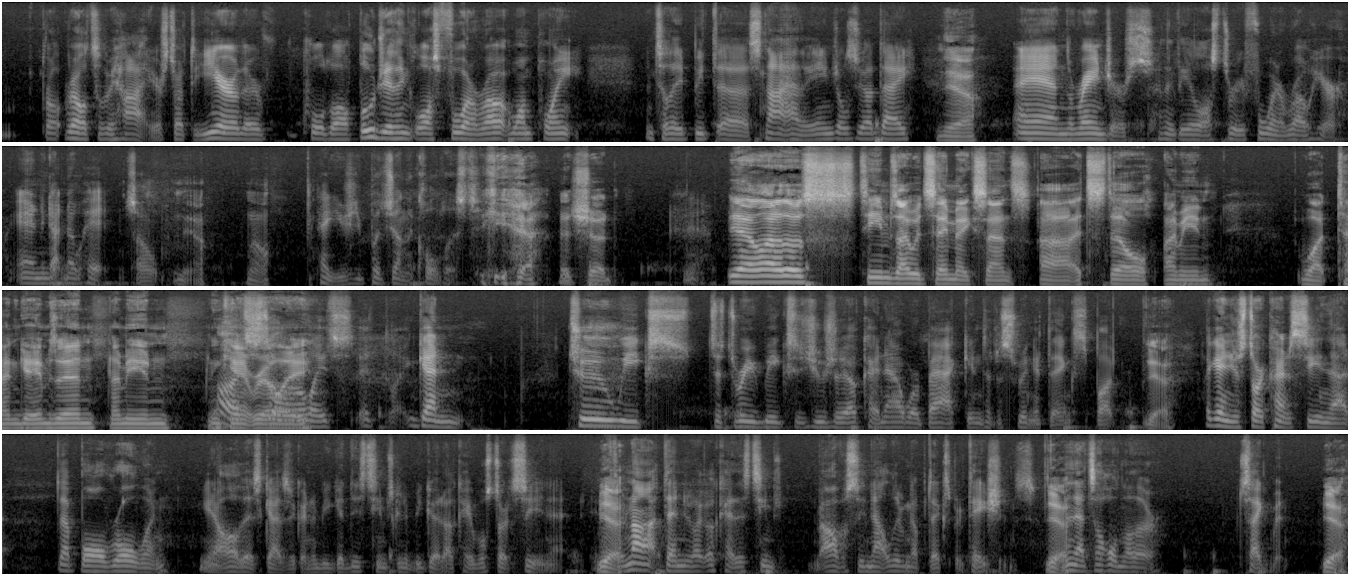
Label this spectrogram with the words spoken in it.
relatively hot here, start the year, they're cooled off. Blue Jays, I think, lost four in a row at one point until they beat the snot out of the Angels the other day. Yeah. And the Rangers, I think they lost three or four in a row here and got no hit. So Yeah. No. that usually puts you on the cold list. Yeah, it should. Yeah. Yeah, a lot of those teams I would say make sense. Uh, it's still, I mean, what ten games in? I mean, you Oh, can't really. early. It's, it, again, two weeks to three weeks is usually okay. Now we're back into the swing of things, but Yeah. again, you start kind of seeing that that ball rolling. You know, all these guys are going to be good. This team's going to be good. Okay, we'll start seeing it. If Yeah. they're not, then you're like, okay, this team's obviously not living up to expectations. Yeah. And that's a whole nother segment. Yeah.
